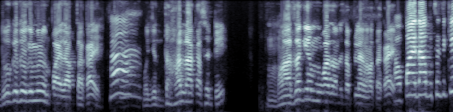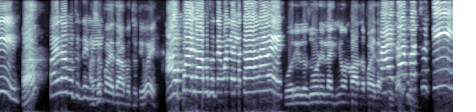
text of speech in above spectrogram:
दोघे दोघे मिळून पाय दाबता काय? हा. म्हणजे दहा लाखासाठी माझा गेम वाजवण्याचा प्लॅन होता काय? अहो, पाय दाबत होते की. हा पाय दाबत होते मी. असं पाय दाबत होती वय? अहो पाय दाबत होते म्हणलेलं का नाही पोरीला जोडीला घेऊन माझा पाय दाबती काय?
